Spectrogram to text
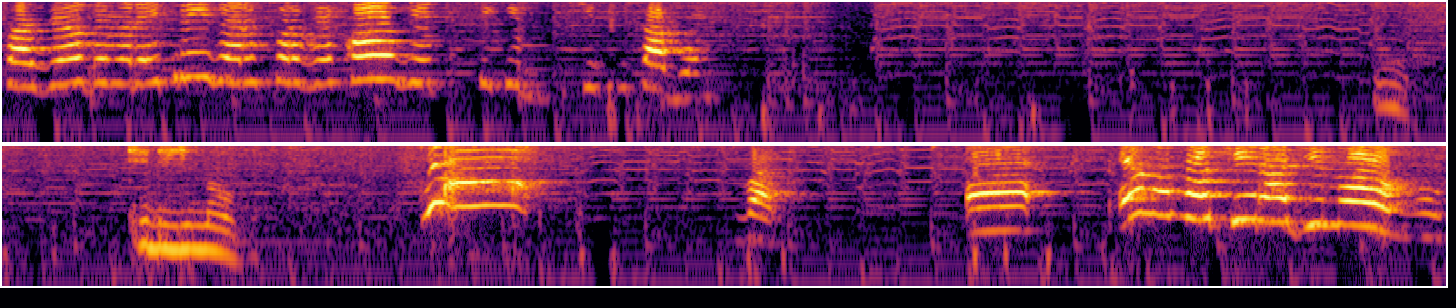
fazer, eu demorei três horas para ver qual o jeito que, fique, que fica bom. Hum. Tire de novo. Vai. É, eu não vou tirar de novo.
